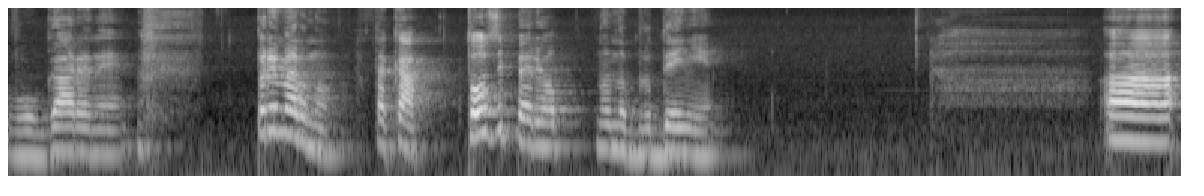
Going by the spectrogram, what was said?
вулгарене. Примерно, така, този период на наблюдение а,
